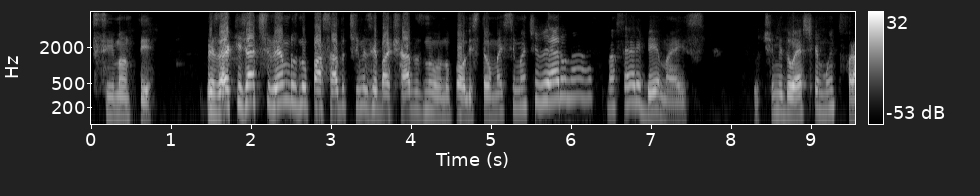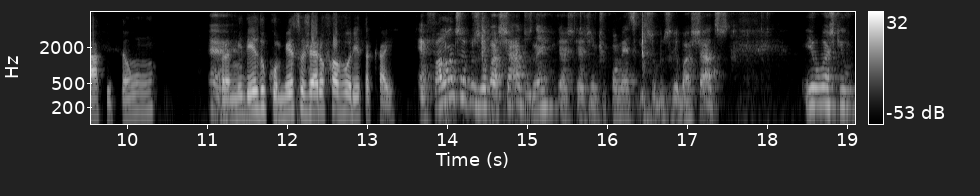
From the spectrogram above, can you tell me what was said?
se manter. Apesar que já tivemos no passado times rebaixados no, no Paulistão, mas se mantiveram na, na Série B, mas o time do Oeste é muito fraco, então é. para mim desde o começo já era o favorito a cair. É, falando sobre os rebaixados, né? Acho que a gente começa aqui sobre os rebaixados. Eu acho que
